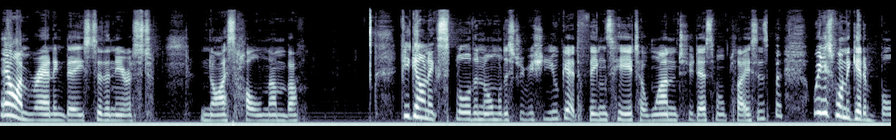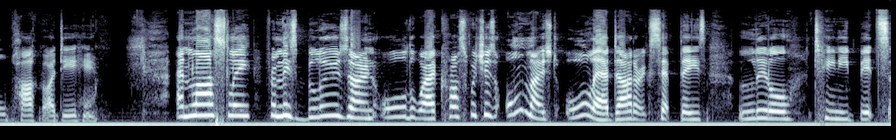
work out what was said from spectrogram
Now I'm rounding these to the nearest nice whole number. If you go and explore the normal distribution, you'll get things here to one, two decimal places, but we just want to get a ballpark idea here. And lastly, from this blue zone all the way across, which is almost all our data except these little teeny bits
